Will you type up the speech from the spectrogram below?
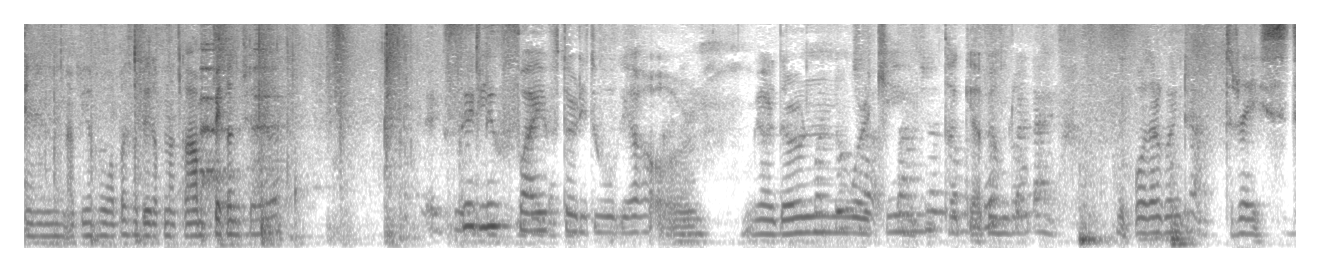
एंड अभी हम वापस अभी अपना काम पे लग जाएगा बेसिकली फाइव थर्टी टू हो गया और वी आर डन वर्किंग थक गया पे हम लोग। अदर गोइंग टू ड्रेस्ड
